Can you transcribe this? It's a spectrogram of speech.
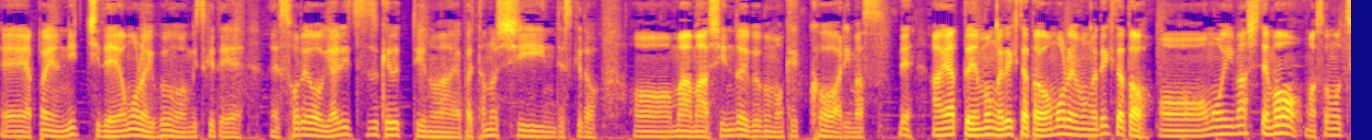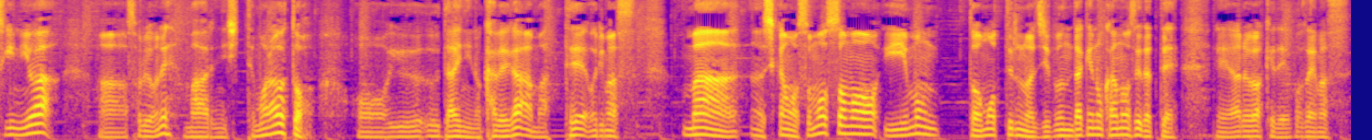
えー、やっぱりニッチでおもろい部分を見つけて、それをやり続けるっていうのはやっぱり楽しいんですけど、まあまあしんどい部分も結構あります。で、あやっとええもんができたと、おもろいもんができたと思いましても、まあその次には、あそれをね、周りに知ってもらうという第二の壁が待っております。まあ、しかもそもそもいいもんと思ってるのは自分だけの可能性だって、えー、あるわけでございます。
